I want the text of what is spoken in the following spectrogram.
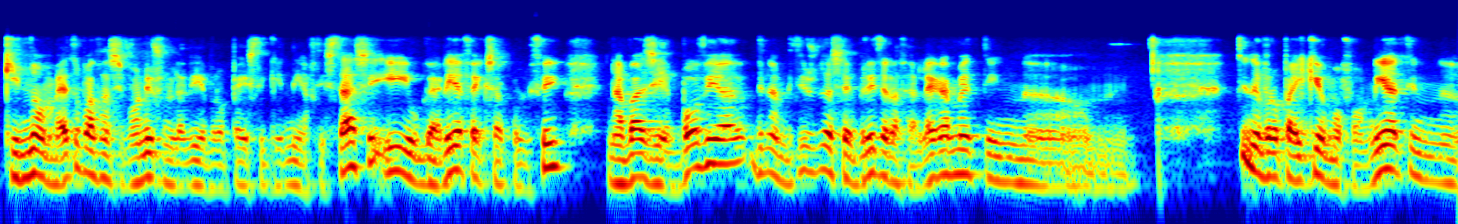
κοινό μέτωπο, αν θα συμφωνήσουν δηλαδή οι Ευρωπαίοι στην κοινή αυτή στάση, ή η Ουγγαρία θα εξακολουθεί να βάζει εμπόδια, δυναμητίζοντας ευρύτερα, θα λέγαμε, την, ε, την ευρωπαϊκή ομοφωνία, την ε,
